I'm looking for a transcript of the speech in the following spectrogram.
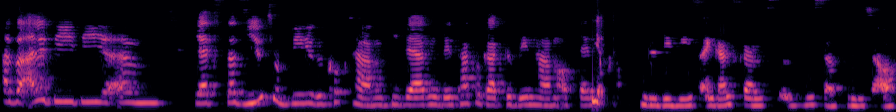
Also alle, die, die ähm, jetzt das YouTube-Video geguckt haben, die werden den Paco gerade gesehen haben auf der ja. Devise. Ein ganz, ganz süßer, finde ich auch.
